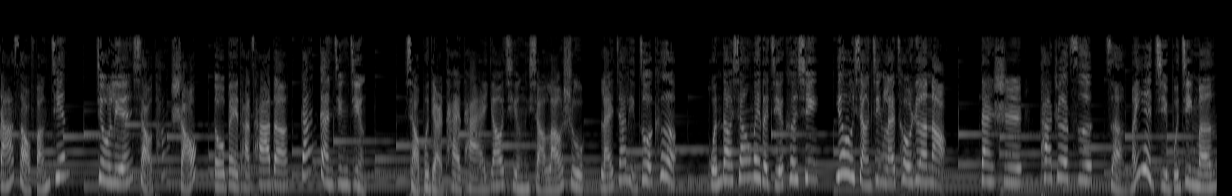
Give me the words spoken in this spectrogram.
打扫房间，就连小汤勺都被他擦得干干净净。小不点太太邀请小老鼠来家里做客。闻到香味的杰克逊又想进来凑热闹，但是他这次怎么也挤不进门。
